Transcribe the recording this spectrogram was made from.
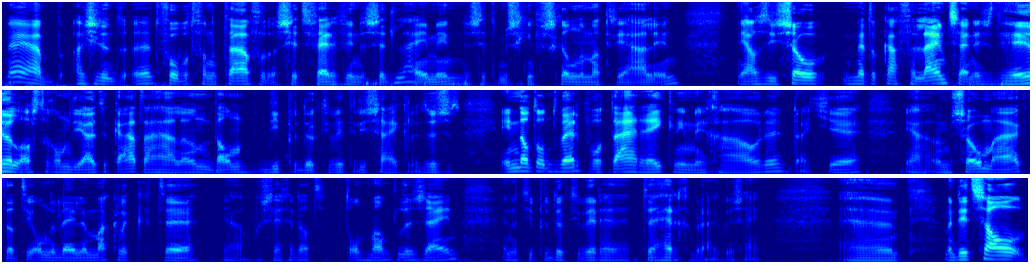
Nou ja, als je het, het voorbeeld van een tafel, daar zit verf in, er zit lijm in, er zitten misschien verschillende materialen in. Ja, als die zo met elkaar verlijmd zijn, is het heel lastig om die uit elkaar te halen en dan die producten weer te recyclen. Dus in dat ontwerp wordt daar rekening mee gehouden dat je ja, hem zo maakt dat die onderdelen makkelijk te, ja, hoe zeg je dat, te ontmantelen zijn en dat die producten weer eh, te hergebruiken zijn. Uh, maar dit zal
